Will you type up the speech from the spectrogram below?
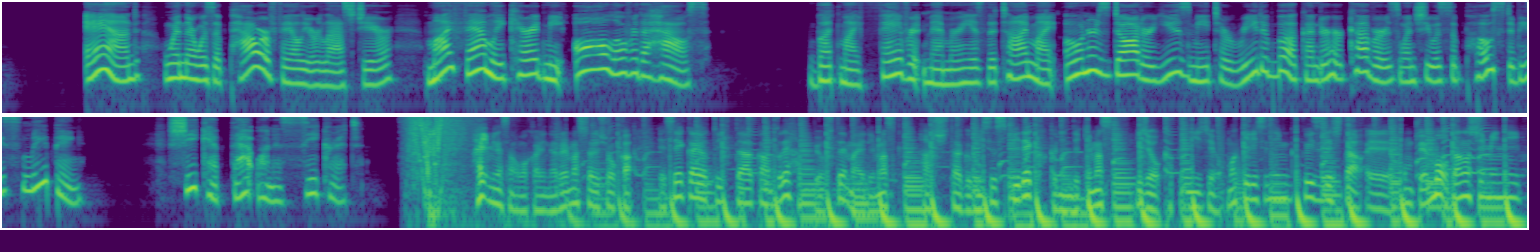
And when there was a power failure last year, my family carried me all over the house. But my favorite memory is the time my owner's daughter used me to read a book under her covers when she was supposed to be sleeping. She kept that one a secret. はい、皆さんお分かりになられましたでしょうか？え正解を Twitter アカウントで発表してまいります。ハッシュタグミススピで確認できます。以上、確認以上おまけリスニングクイズでした。えー本編もお楽しみに。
